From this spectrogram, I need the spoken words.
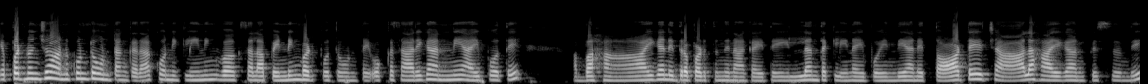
ఎప్పటి నుంచో అనుకుంటూ ఉంటాం కదా! కొన్ని క్లీనింగ్ వర్క్స్ అలా పెండింగ్ పడిపోతూ ఉంటాయి. ఒక్కసారిగా అన్నీ అయిపోతే అబ్బా! హాయిగా నిద్ర పడుతుంది నాకైతే. ఇల్లంతా క్లీన్ అయిపోయింది అనే థాటే చాలా హాయిగా అనిపిస్తుంది.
